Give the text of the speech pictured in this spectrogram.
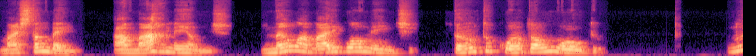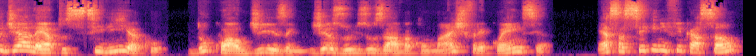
mas também amar menos, não amar igualmente, tanto quanto a um outro. No dialeto siríaco, do qual dizem Jesus usava com mais frequência, essa significação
